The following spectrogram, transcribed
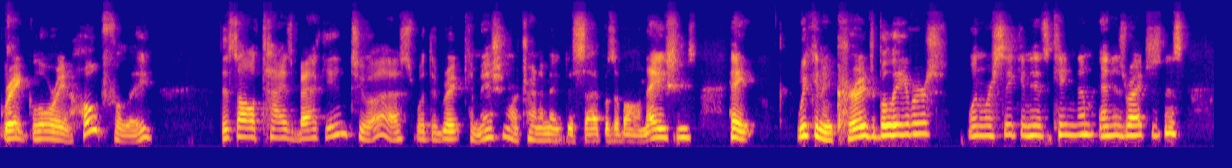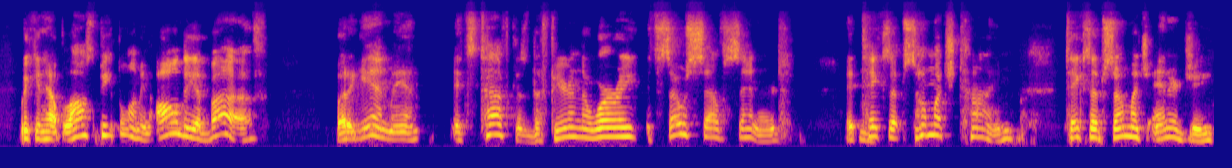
great glory. And hopefully, this all ties back into us with the Great Commission. We're trying to make disciples of all nations. Hey, we can encourage believers when we're seeking his kingdom and his righteousness. We can help lost people. I mean, all the above. But again, man, it's tough because the fear and the worry, it's so self centered. It Hmm. takes up so much time, takes up so much energy.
